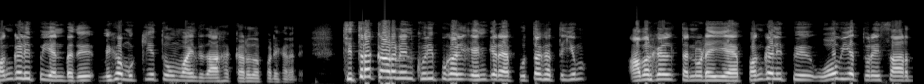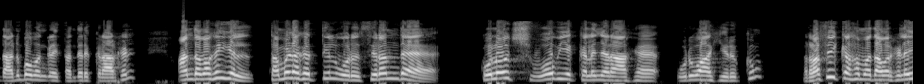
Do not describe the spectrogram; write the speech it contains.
பங்களிப்பு என்பது மிக முக்கியத்துவம் வாய்ந்ததாக கருதப்படுகிறது. சித்திரக்காரனின் குறிப்புகள் என்கிற புத்தகத்தையும் அவர்கள் தன்னுடைய பங்களிப்பு ஓவியத்துறை சார்ந்த அனுபவங்களை தந்திருக்கிறார்கள். அந்த வகையில் தமிழகத்தில் ஒரு சிறந்த கொலோச் ஓவிய கலைஞராக உருவாகி இருக்கும் ரஃபீக் அகமது அவர்களை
